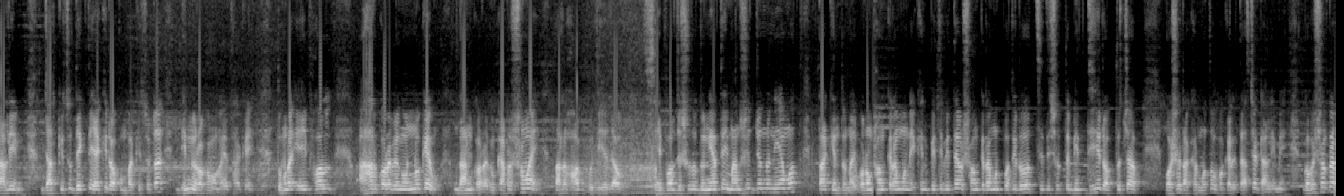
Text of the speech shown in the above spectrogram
ডালিম, যার কিছু দেখতে একই রকম বা কিছুটা ভিন্ন রকম হয়ে থাকে। তোমরা এই ফল আহার করো এবং অন্যকেও দান করো এবং কাটার সময় তার হক বুঝিয়ে যাও এই ফল যে শুধু দুনিয়াতেই মানুষের জন্য নিয়ামত, তা কিন্তু নয়, বরং সংক্রমণ এখানে পৃথিবীতেও সংক্রমণ প্রতিরোধ, স্মৃতিশক্তি বৃদ্ধি, রক্তচাপ বসে রাখার মতো উপকারিতা আছে ডালিমে। গবেষকরা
